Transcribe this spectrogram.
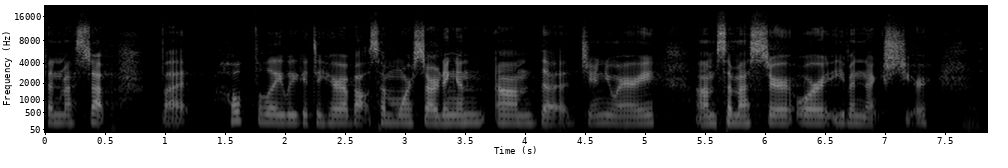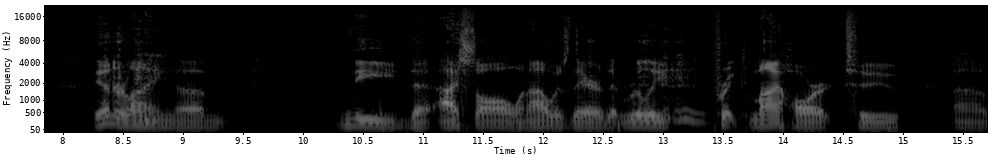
been messed up. But hopefully we get to hear about some more starting in um, the January um, semester or even next year. Yeah. The underlying need that I saw when I was there that really pricked my heart to uh,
